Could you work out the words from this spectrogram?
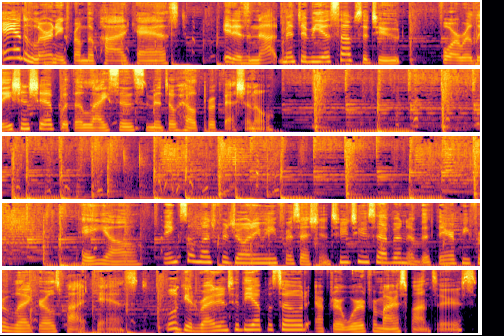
and learning from the podcast, it is not meant to be a substitute for a relationship with a licensed mental health professional. Hey, y'all. Thanks so much for joining me for session 227 of the Therapy for Black Girls podcast. We'll get right into the episode after a word from our sponsors.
